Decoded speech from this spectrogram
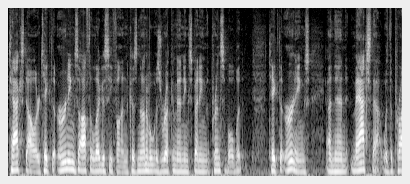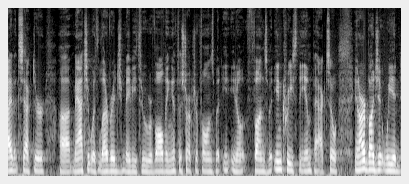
tax dollar, take the earnings off the legacy fund because none of it was recommending spending the principal, but take the earnings and then match that with the private sector, uh, match it with leverage, maybe through revolving infrastructure funds, but you know funds, but increase the impact. So in our budget, we had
